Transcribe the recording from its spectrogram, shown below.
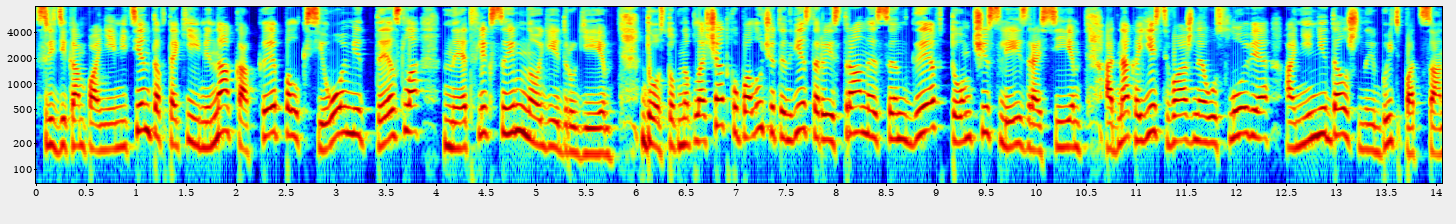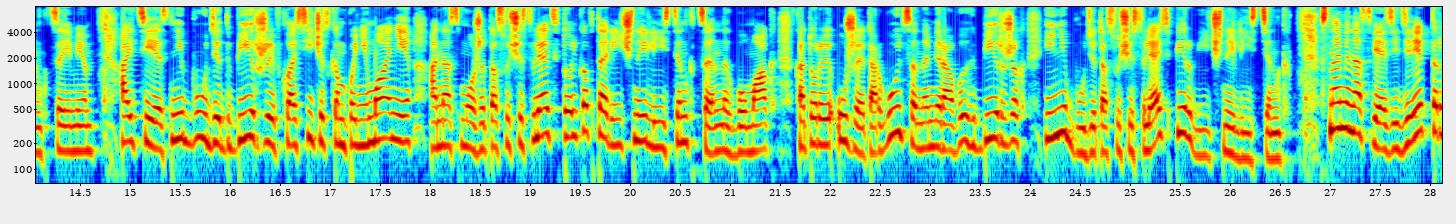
Среди компаний-эмитентов такие имена, как Apple, Xiaomi, Tesla, Netflix и многие другие. Доступ на площадку получат инвесторы из стран СНГ, в том числе из России. Однако есть важное условие – они не должны быть под санкциями. ITS не будет биржей в классическом понимании. Она сможет осуществлять только вторичный листинг ценных бумаг, которые уже торгуются на мировых биржах и не будет осуществлять первичный листинг. С нами на связи директор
